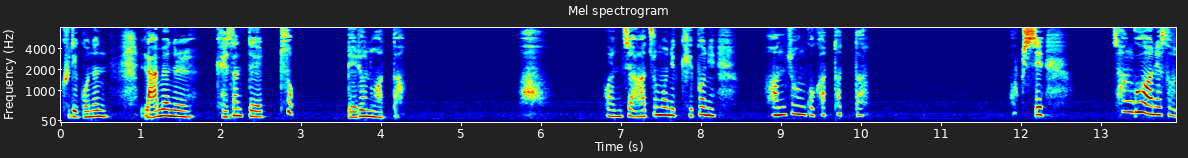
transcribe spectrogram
그리고는 라면을 계산대에 툭 내려놓았다. 하, 왠지 아주머니 기분이 안 좋은 것 같았다. 혹시 창고 안에서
